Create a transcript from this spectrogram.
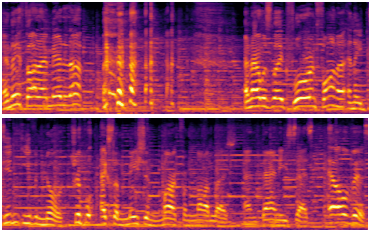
and they thought I made it up. and I was like, flora and fauna, and they didn't even know. Triple exclamation mark from Nodlesh. And then he says, Elvis.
